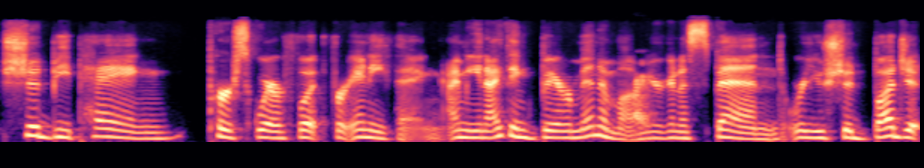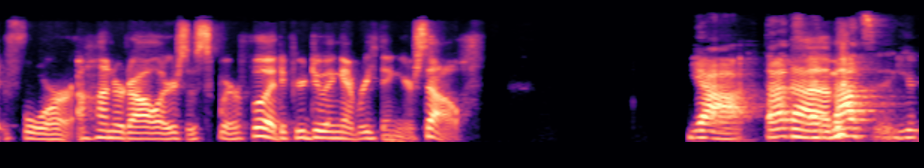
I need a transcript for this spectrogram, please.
should be paying per square foot for anything. I mean, I think bare minimum right. you're going to spend or you should budget for a hundred dollars a square foot if you're doing everything yourself. Yeah, that's um, that's you're,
